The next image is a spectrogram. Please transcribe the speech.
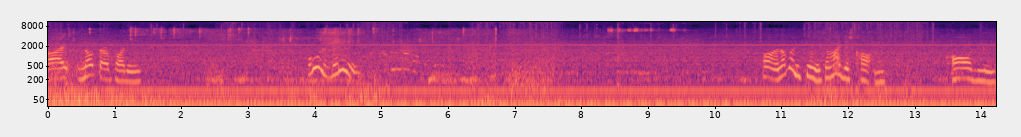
Alright, no third parties. Who is this? Oh, nobody killed me. Somebody just caught me. Called me.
